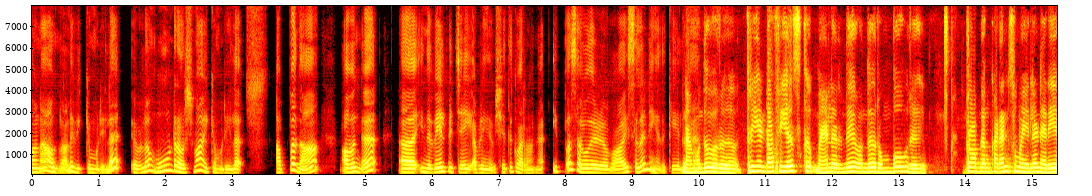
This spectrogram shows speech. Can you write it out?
ஆனால் அவங்களால விற்க முடியல. எவ்வளோ மூன்றரை வருஷமாக விற்க முடியல அப்போ தான் அவங்க இந்த வேல் பிச்சை அப்படிங்கிற விஷயத்துக்கு வர்றாங்க. இப்போ சகோதரியோட வாய்ஸ்ல நீங்க அதை கேளுங்க. நாங்க வந்து ஒரு 3 1/2 இயர்ஸ்க்கு மேல இருந்தே வந்து ரொம்ப ஒரு ப்ராப்ளம் கடன் சுமையில நிறைய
